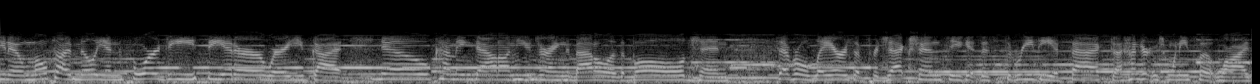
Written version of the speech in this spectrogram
you know, multi-million 4D theater where you've got snow coming down on you during the Battle of the Bulge and several layers of projection so you get this 3D effect, 120 foot wide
